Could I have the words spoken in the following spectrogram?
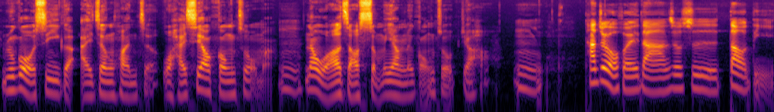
如果我是一个癌症患者，我还是要工作嘛？嗯那我要找什么样的工作比较好？嗯，他就有回答，就是到底。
